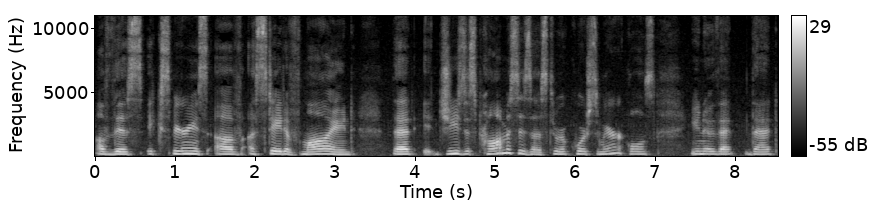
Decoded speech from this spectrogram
of this experience of a state of mind that it, Jesus promises us through a course of miracles you know that that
